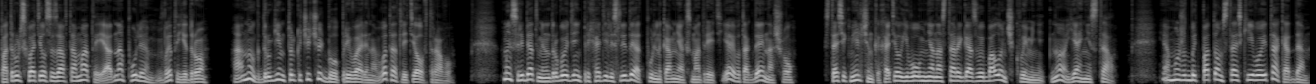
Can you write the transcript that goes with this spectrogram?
Патруль схватился за автоматы, и одна пуля в это ядро. А оно к другим только чуть-чуть было приварено, вот и отлетело в траву. Мы с ребятами на другой день приходили следы от пуль на камнях смотреть. Я его тогда и нашел. Стасик Мельченко хотел его у меня на старый газовый баллончик выменять, но я не стал. Я, может быть, потом Стаське его и так отдам,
